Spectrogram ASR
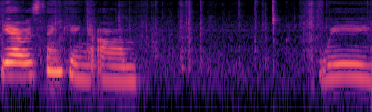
Yeah, I was thinking um, we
